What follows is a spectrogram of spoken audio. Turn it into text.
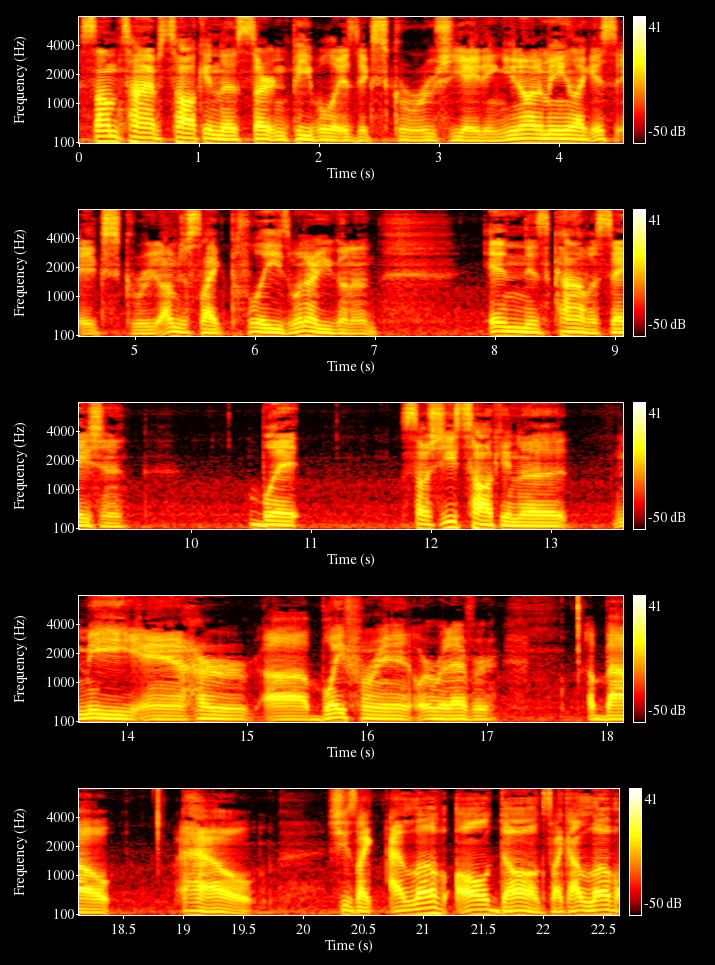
sometimes talking to certain people is excruciating. You know what I mean? Like, it's excruciating. I'm just like, please, when are you to end this conversation? But so she's talking to me and her uh, boyfriend or whatever about how she's like, I love all dogs. Like I love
